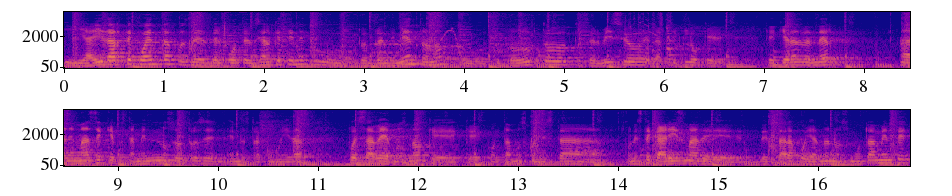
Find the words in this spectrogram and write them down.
y ahí darte cuenta pues, de- del potencial que tiene tu, emprendimiento, ¿no? tu, producto, tu servicio, el artículo que, quieras vender. Además de que pues, también nosotros en nuestra comunidad pues sabemos ¿no? que, que contamos con, esta, con este carisma de, de estar apoyándonos mutuamente,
